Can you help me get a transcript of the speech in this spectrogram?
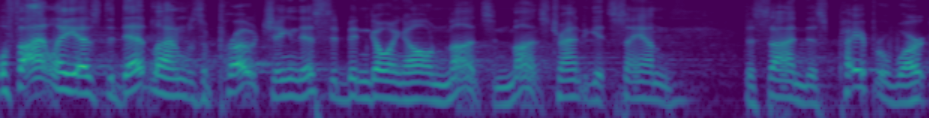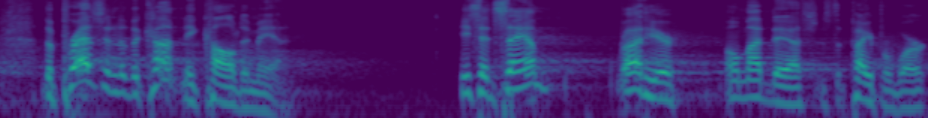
Well, finally, as the deadline was approaching, this had been going on months and months trying to get Sam to sign this paperwork. The president of the company called him in. He said, Sam, right here on my desk is the paperwork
